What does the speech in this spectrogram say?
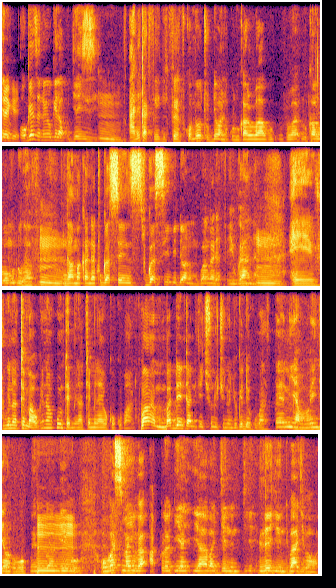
Kitege. ogenze noyogera ku jaizi ani kati fe- fe tukombewo tudde wano ku lwa- lukalu lw'omudugavu ng'amakanda tugasimbidde wano mu ggwanga lyaffe uganda. Eh, tugenda tema ogenda kuntemera temerayoko ku bantu. Kuba mbadde ntandika ekitundu kino njogedde ku bani abo abenjawulo begambyeko oba simanyi ba aclad yaba Gen- legend bagibawa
